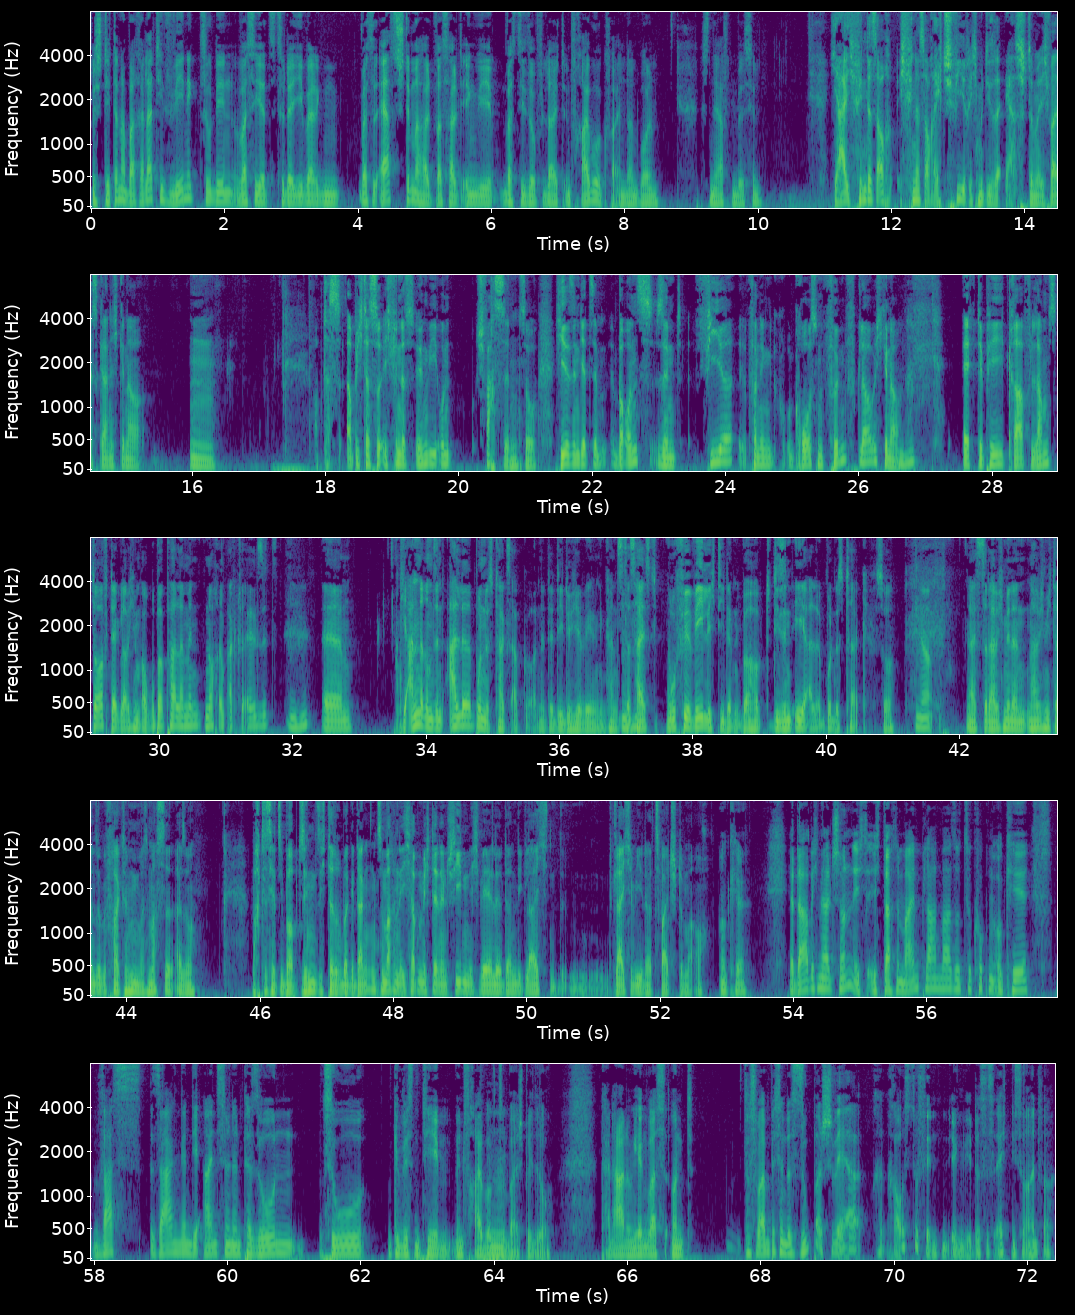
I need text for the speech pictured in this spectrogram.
es steht dann aber relativ wenig zu den, was sie jetzt zu der jeweiligen, was Erststimme halt, was halt irgendwie, was die so vielleicht in Freiburg verändern wollen. Das nervt ein bisschen. Ja, ich finde das auch, ich finde das auch echt schwierig mit dieser Erststimme. Ich weiß gar nicht genau, mh, ob das, ob ich das so, ich finde das irgendwie un Schwachsinn, so. Hier sind jetzt im, bei uns sind vier von den gro- großen fünf, glaube ich, genau. Mhm. FDP Graf Lambsdorff, der, glaube ich, im Europaparlament noch im aktuell sitzt. Ähm, die anderen sind alle Bundestagsabgeordnete, die du hier wählen kannst. Das Mhm. heißt, wofür wähle ich die denn überhaupt? Die sind eh alle im Bundestag. So. Ja. Weißt du, da habe ich mir dann, habe ich mich dann so gefragt, hm, was machst du? Also, macht es jetzt überhaupt Sinn, sich darüber Gedanken zu machen? Ich habe mich dann entschieden, ich wähle dann die gleichen, gleiche wie in der Zweitstimme auch. Okay. Ja, da habe ich mir halt schon, ich, ich dachte, mein Plan war so zu gucken, okay, was sagen denn die einzelnen Personen zu gewissen Themen in Freiburg Mhm. zum Beispiel so? Keine Ahnung, irgendwas. Und das war ein bisschen das super schwer rauszufinden irgendwie. Das ist echt nicht so einfach.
